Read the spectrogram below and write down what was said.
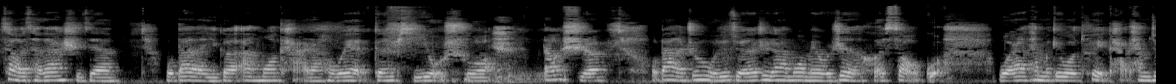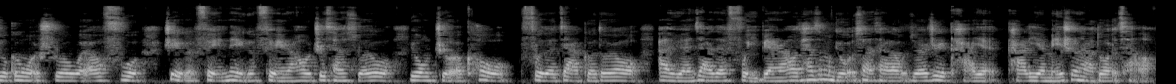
像我前段时间，我办了一个按摩卡，然后我也跟皮友说，当时我办了之后，我就觉得这个按摩没有任何效果。我让他们给我退卡，他们就跟我说我要付这个费那个费，然后之前所有用折扣付的价格都要按原价再付一遍，然后他这么给我算下来，我觉得这卡也卡里也没剩下多少钱了，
